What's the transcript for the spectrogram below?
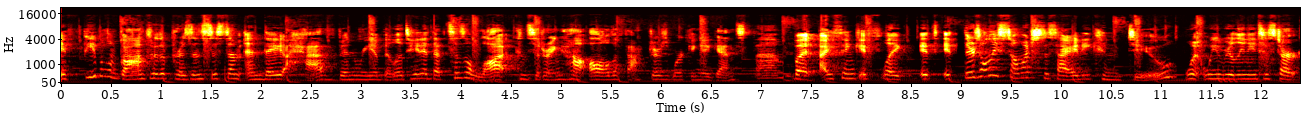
if people have gone through the prison system and they have been rehabilitated, that says a lot considering how all the factors working against them. But I think if like it's it there's only so much society can do. When we really need to start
